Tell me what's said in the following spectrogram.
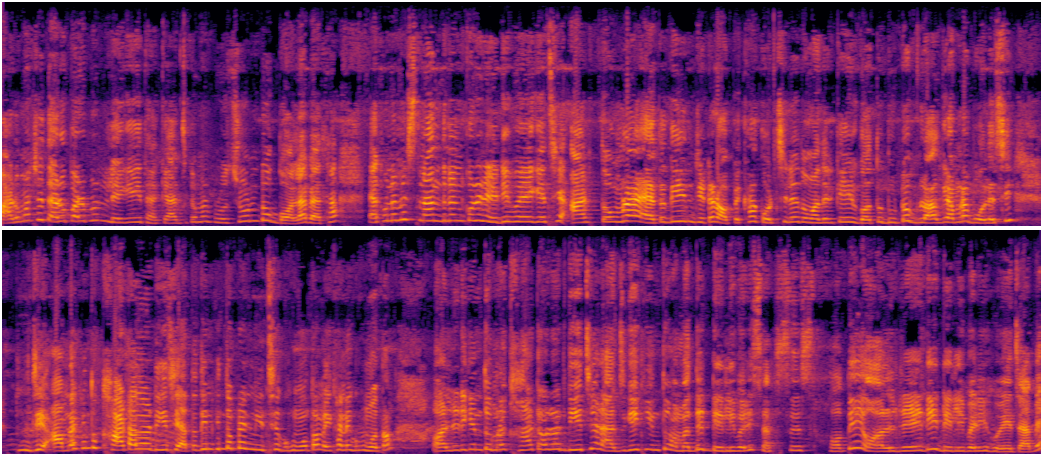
বারো মাসে তেরো পার্বণ লেগেই থাকে। আজকে আমার প্রচণ্ড গলা ব্যথা। এখন আমি স্নান দান করে রেডি হয়ে গেছি। আর তোমরা এতদিন যেটার অপেক্ষা করছিলে তোমাদেরকে গত দুটো ব্লগে আমরা বলেছি যে আমরা কিন্তু খাট অর্ডার দিয়েছি। এতদিন কিন্তু আমরা নিচে ঘুমোতাম, এখানে ঘুমোতাম। অলরেডি কিন্তু আমরা খাট অর্ডার দিয়েছি আর আজকে কিন্তু আমাদের ডেলিভারি সাকসেস হবে। অলরেডি ডেলিভারি হয়ে যাবে।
